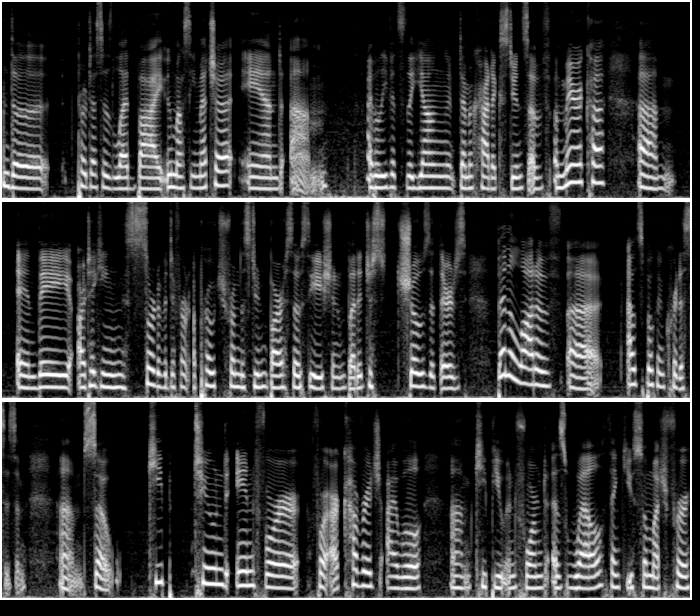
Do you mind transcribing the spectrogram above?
the protest is led by Umasi Mecha and um, I believe it's the Young Democratic Students of America. Um, and they are taking sort of a different approach from the Student Bar Association, but it just shows that there's been a lot of uh, outspoken criticism. Um, so keep tuned in for for our coverage. I will um, keep you informed as well. Thank you so much for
